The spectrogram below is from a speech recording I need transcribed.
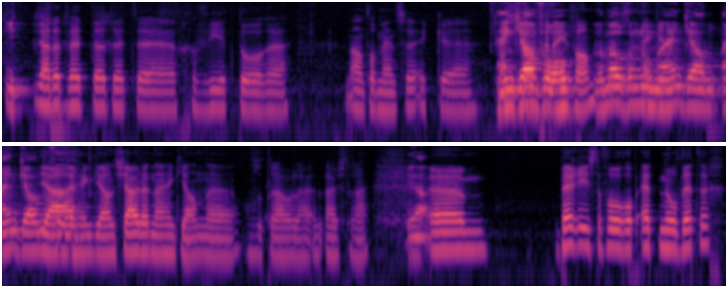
Je- ja, dat werd, dat werd eh, gevierd door eh, een aantal mensen. Ik, eh, was Henk Jan één voorop. van. We mogen hem noemen Henk- Jan. Henk Jan Ja, voorop. Henk Jan. Shout-out naar Henk Jan, eh, onze trouwe lu- luisteraar. Ja. Ehm Barry is te volgen op @030.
